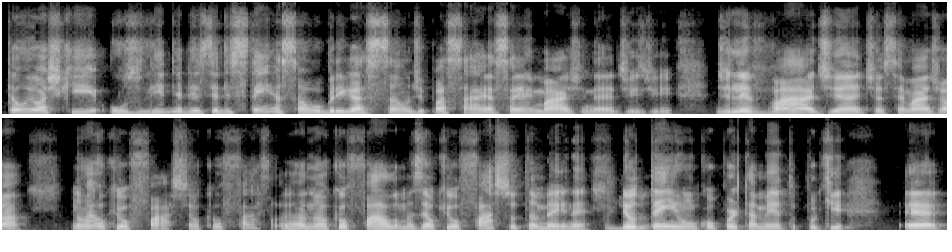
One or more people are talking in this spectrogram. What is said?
Então eu acho que os líderes eles têm essa obrigação de passar essa imagem, né? De, de, de levar adiante essa imagem, ó, não é o que eu faço, é o que eu faço, ah, não é o que eu falo, mas é o que eu faço também, né? Uhum. Eu tenho um comportamento porque é,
